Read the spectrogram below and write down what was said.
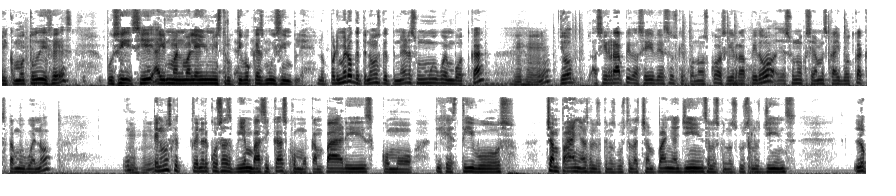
Y como tú dices, pues sí, sí, hay un manual y hay un instructivo que es muy simple. Lo primero que tenemos que tener es un muy buen vodka. Yo, así rápido, así de esos que conozco, así rápido, es uno que se llama Sky Vodka, que está muy bueno. Tenemos que tener cosas bien básicas como camparis, como digestivos, champañas a los que nos gusta la champaña, jeans a los que nos gustan los jeans. Lo,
